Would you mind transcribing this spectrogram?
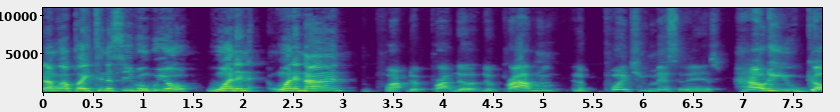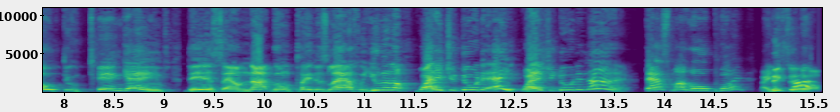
And I'm gonna play Tennessee when we are one and one and nine. The, pro- the, the problem and the point you missing is how do you go through 10 games, then say, I'm not to play this last one? You don't know. Why did you do it at eight? Why did you do it at nine? That's my whole point. Like you said, Because-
